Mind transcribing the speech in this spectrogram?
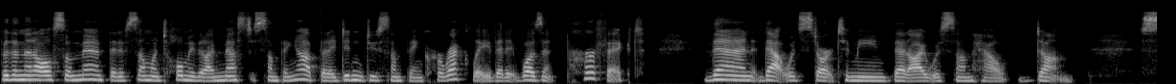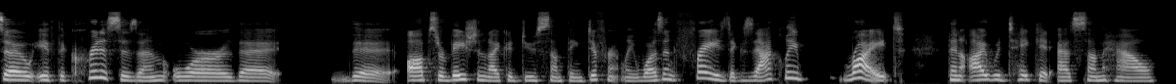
But then that also meant that if someone told me that I messed something up, that I didn't do something correctly, that it wasn't perfect, then that would start to mean that I was somehow dumb. So if the criticism or the the observation that I could do something differently wasn't phrased exactly right, then I would take it as somehow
